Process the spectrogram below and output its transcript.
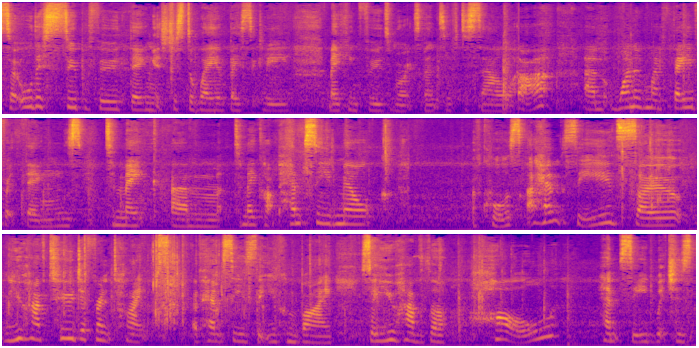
So all this superfood thing, it's just a way of basically making foods more expensive to sell. But um, one of my favorite things to make, um, to make up hemp seed milk, of course, are hemp seeds. So you have two different types of hemp seeds that you can buy. So you have the whole hemp seed which is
